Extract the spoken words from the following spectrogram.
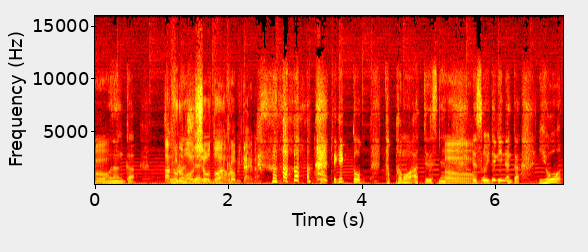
うんもうなんかアフロのショートアフロみたいな。で結構タッパもあってですね、うん。でそういう時になんかよ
